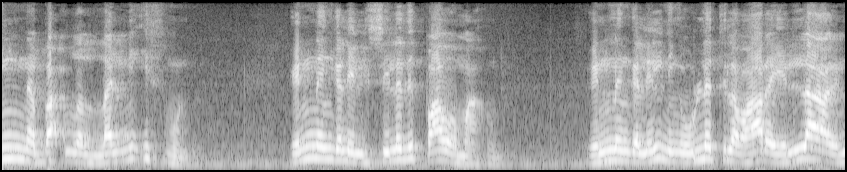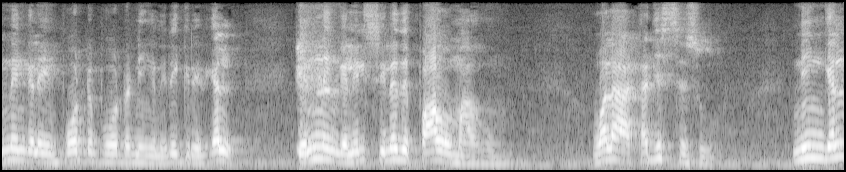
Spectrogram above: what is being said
இன்ன பஅலல்லன்னி இஸ்முன். எண்ணங்களில் சிலது பாவமாகும். எண்ணங்களில் நீங்க உள்ளத்துல வார எல்லா எண்ணங்களையும் போட்டு போட்டு நீங்கள் இருக்கிறீர்கள். எண்ணங்களில் சிலது பாவமாகும். வலா தஜிசு நீங்கள்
